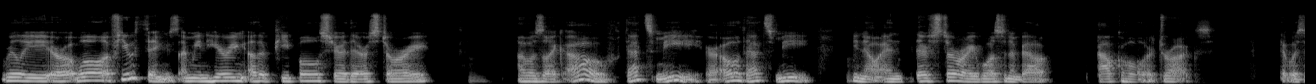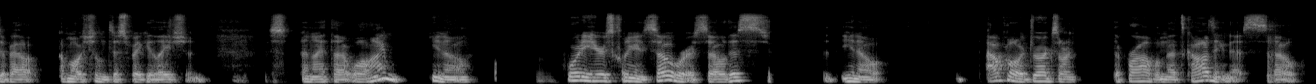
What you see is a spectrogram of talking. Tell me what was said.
really or well, a few things. I mean, hearing other people share their story, Hmm. I was like, oh, that's me, or oh, that's me, you know, and their story wasn't about alcohol or drugs. It was about emotional dysregulation. And I thought, well, I'm, you know, Hmm. 40 years clean and sober. So this, you know, alcohol or drugs aren't the problem that's causing this. So,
